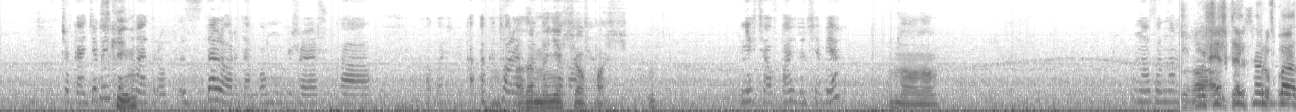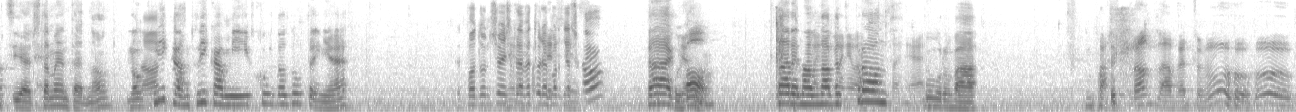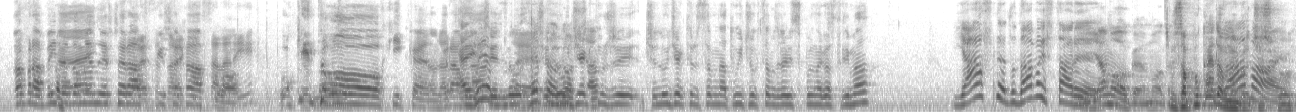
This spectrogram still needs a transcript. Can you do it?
Czekaj, 900 kim? metrów z Delordem, bo mówi, że szuka kogoś, aktora. Adam do mnie nie chciał wpaść. Nie chciał wpaść do ciebie? No, no. No za nami. Musisz kliknąć spację, czy tam enter, no. No, klikam, klikam i chuj do dupy, nie? Podłączyłeś klawiaturę mordeczko? Tak, O! stary, mam nawet prąd, kurwa. Masz prąd nawet, uuu. Dobra, wyjdę do menu jeszcze raz, wpiszę hasło. Okito, Hiken, Dobra, gram Ej, na czy, czy, ludzie, którzy, czy ludzie, którzy są na Twitchu chcą zrobić wspólnego streama? Jasne, to dawaj stary. Ja mogę, mogę. Zapukaj do mnie, Dawaj. braciszku.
